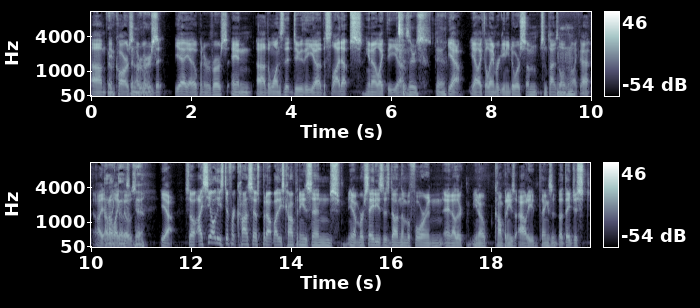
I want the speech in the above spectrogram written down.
um, in cars, in I remember reverse. that. Yeah, yeah, open and reverse, and uh, the ones that do the uh, the slide ups, you know, like the um, scissors. Yeah. yeah, yeah, like the Lamborghini doors. Some sometimes they'll open Mhm. like that. I, I like, those. Yeah. Yeah. So I see all these different concepts put out by these companies, and you know, Mercedes has done them before, and and other you know companies, Audi and things, but they just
